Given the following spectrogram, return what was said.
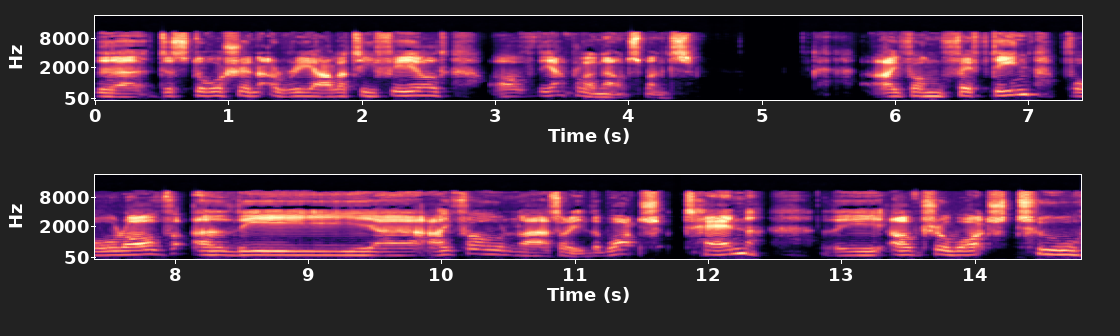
the distortion reality field of the Apple announcements iPhone 15, four of uh, the uh, iPhone, uh, sorry, the Watch 10, the Ultra Watch 2,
